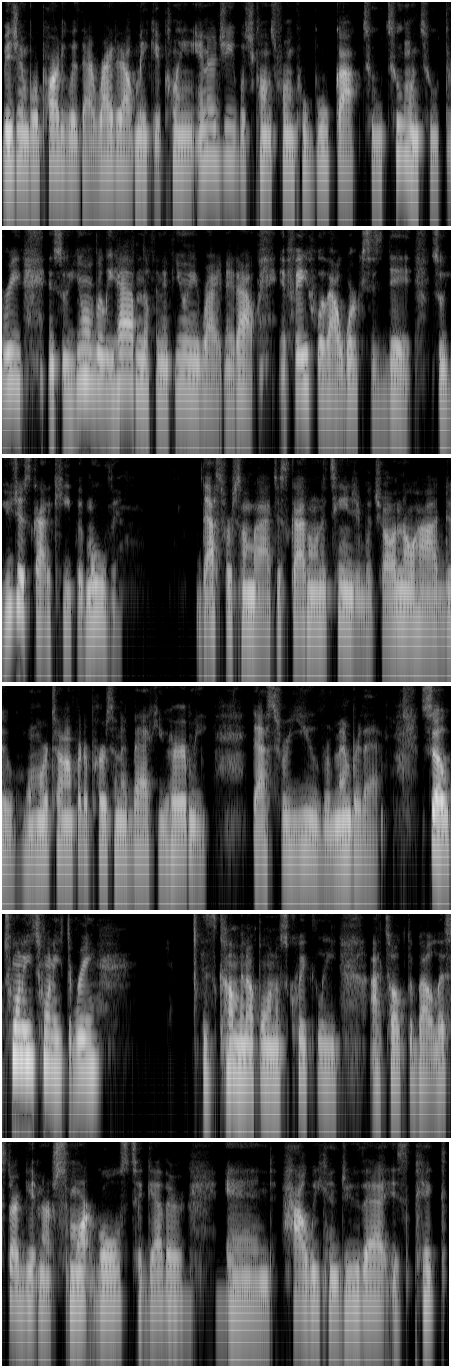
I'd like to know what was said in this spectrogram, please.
vision board party was that write it out, make it plain energy, which comes from Habakkuk 2 2 and 2 3. And so you don't really have nothing if you ain't writing it out. And faith without works is dead. So you just got to keep it moving. That's for somebody. I just got on a tangent, but y'all know how I do. One more time for the person in the back. You heard me. That's for you. Remember that. So 2023 is coming up on us quickly. I talked about let's start getting our SMART goals together. Mm-hmm. And how we can do that is pick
